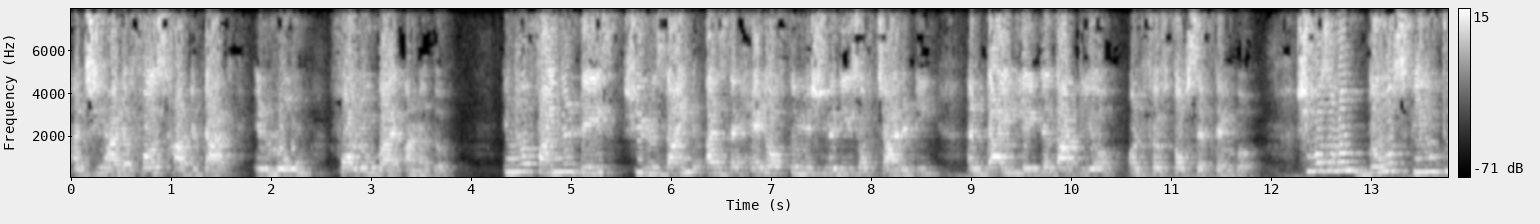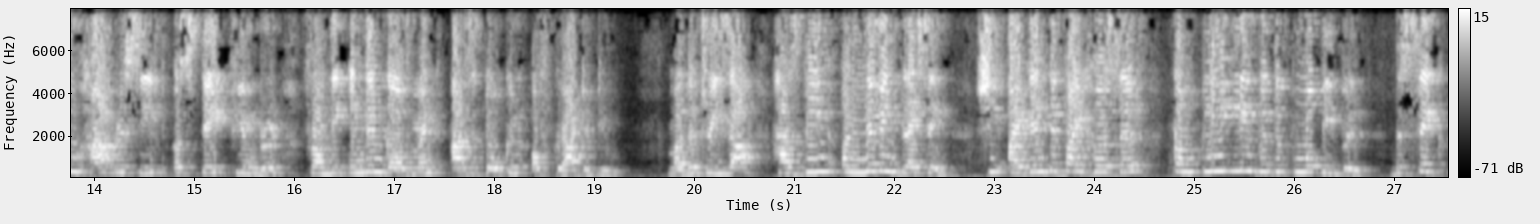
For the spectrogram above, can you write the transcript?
and she had a first heart attack in Rome followed by another. In her final days, she resigned as the head of the Missionaries of Charity and died later that year on 5th of September. She was among those few to have received a state funeral from the Indian government as a token of gratitude. Mother Teresa has been a living blessing. She identified herself completely with the poor people, the sick,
